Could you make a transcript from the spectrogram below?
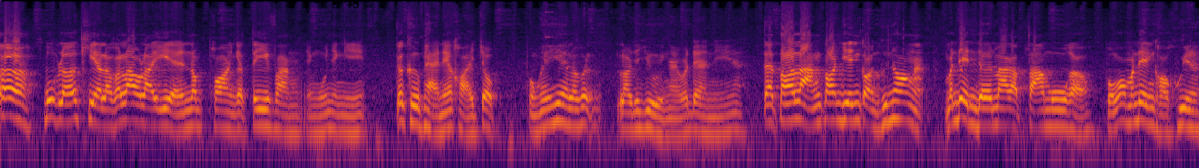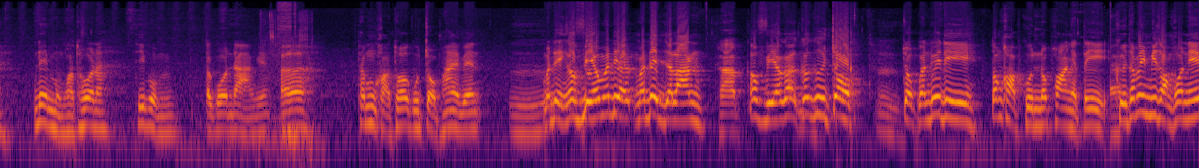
เออปุ๊บเราก็เคลียร์เราก็เล่ารายละเอียดให้นพพรกับตี้ฟังอย่างงู้นอย่างนี้ ก็คือแผนเนี้ยขอให้จบ ผมก็เฮียเราก็เราจะอยู่ยังไงว่าแดนนี้เนี่ยแต่ตอนหลังตอนเย็นก่อนขึ้นห้องอะ มันเด่นเดินมากับซามูเขาผมว่ามันเด่นขอคุยหนะเด่นผมขอโทษนะที่ผมตะโกนด่าเมื่อกี้เออ ถ้ามึงขอโทษกูจบให้เบนซ์อืมมาเด่นก็เฟี้ยวมาเด่นมาเด่นจรันครับก็เฟี้ยวก็ก็คือจบอืมจบกันด้วยดี ต้องขอบคุณนพพรกับตี้คือถ้าไม่มีสองคนนี้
